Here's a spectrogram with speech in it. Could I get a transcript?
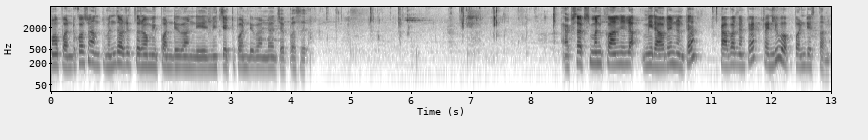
మా పండు కోసం అంతమంది అడుగుతారో మీ పండు ఇవ్వండి మీ చెట్టు పండు ఇవ్వండి అని చెప్పేసి. ఎక్సర్స్ మన కాలనీలో మీరు ఎవరైనా ఉంటే కావాలంటే రండి ఒక పండు ఇస్తాను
